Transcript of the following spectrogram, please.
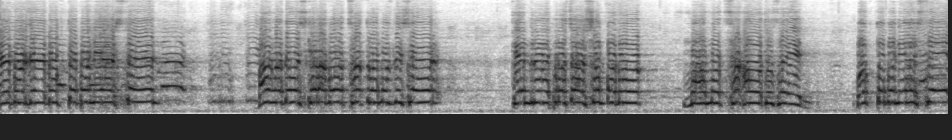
এই পর্যায়ে বক্তব্য নিয়ে আসছেন বাংলাদেশ খেলাফত ছাত্র মজলিসের কেন্দ্রীয় প্রচার সম্পাদক মোহাম্মদ সাখাওয়াত হোসেন। বক্তব্য নিয়ে আসছেন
